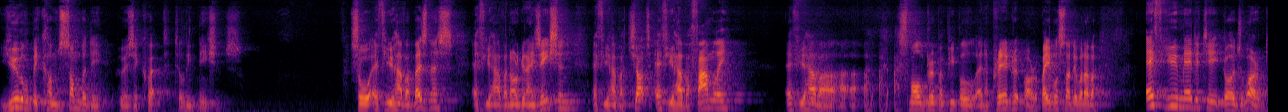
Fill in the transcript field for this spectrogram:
you will become somebody who is equipped to lead nations. So if you have a business, if you have an organization, if you have a church, if you have a family, if you have a, a, a, a small group of people in a prayer group or a Bible study, whatever, if you meditate God's word,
